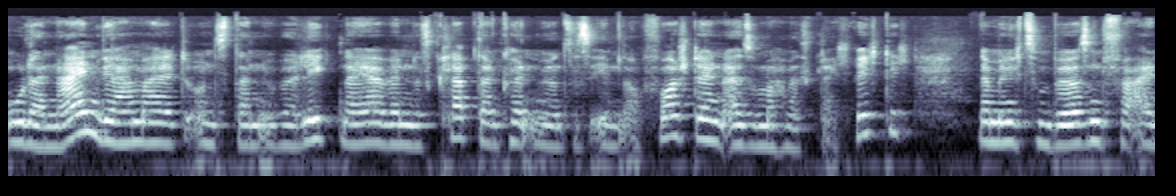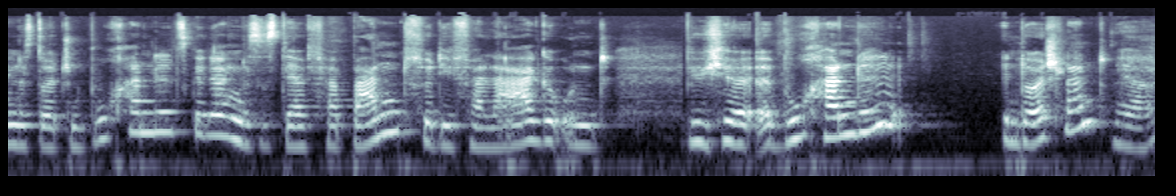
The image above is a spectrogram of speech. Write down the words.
Oder nein, wir haben halt uns dann überlegt, naja, wenn das klappt, dann könnten wir uns das eben auch vorstellen, also machen wir es gleich richtig. Dann bin ich zum Börsenverein des deutschen Buchhandels gegangen. Das ist der Verband für die Verlage und Bücher, äh, Buchhandel in Deutschland. Ja.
